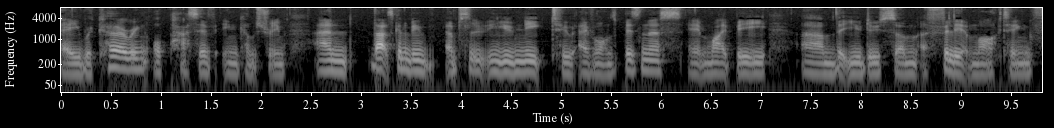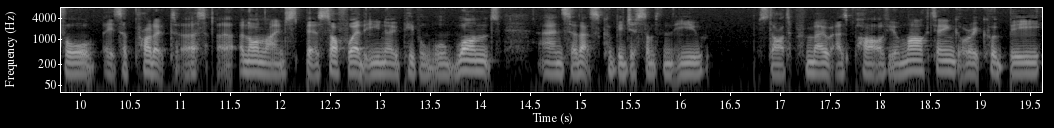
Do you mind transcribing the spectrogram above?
a recurring or passive income stream. And that's going to be absolutely unique to everyone's business. It might be um, that you do some affiliate marketing for it's a product, uh, an online bit of software that you know people will want. And so that could be just something that you start to promote as part of your marketing, or it could be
